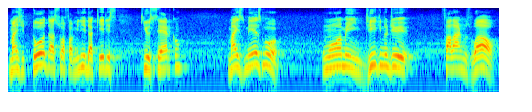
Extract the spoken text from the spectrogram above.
mas de toda a sua família e daqueles que o cercam, mas mesmo um homem digno de falarmos, uau,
